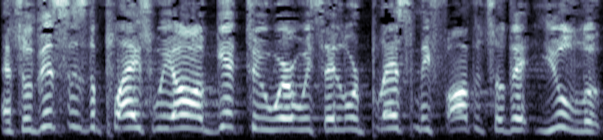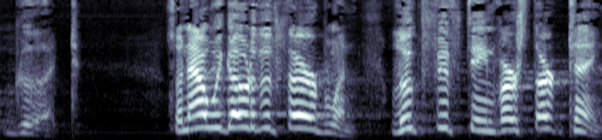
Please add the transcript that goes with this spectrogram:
And so this is the place we all get to where we say, Lord, bless me, Father, so that you'll look good. So now we go to the third one. Luke 15, verse 13.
